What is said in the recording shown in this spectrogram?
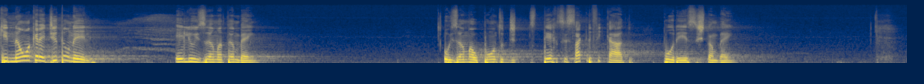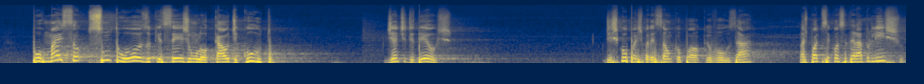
que não acreditam nele, ele os ama também. Os ama ao ponto de ter se sacrificado por esses também. Por mais suntuoso que seja um local de culto, diante de Deus, desculpa a expressão que eu, vou usar, mas pode ser considerado lixo.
